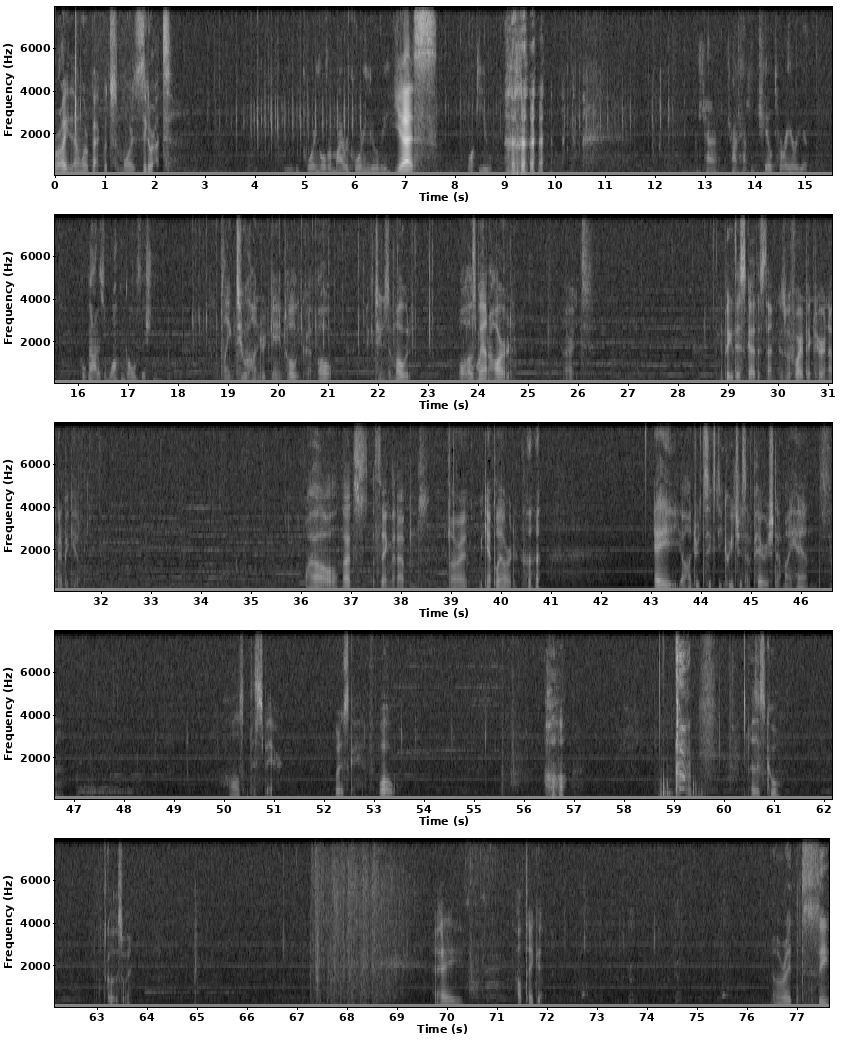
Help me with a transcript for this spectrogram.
Alright, and we're back with some more Ziggurat. You recording over my recording, Gooby? Yes! Fuck you. I'm just trying, trying to have some chill Terraria. Oh god, it's a walking goldfish. in. Playing 200 games, holy crap. Oh, I can change the mode. Oh, let's play on hard. Alright. I'm gonna pick this guy this time, because before I picked her, now I'm gonna pick him. Well, that's a thing that happens. Alright, we can't play hard. hey, 160 creatures have perished at my hands. Halls of Despair. What does this guy have? Whoa. Oh. this looks cool. Let's go this way. Hey, I'll take it. Alright, let's see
